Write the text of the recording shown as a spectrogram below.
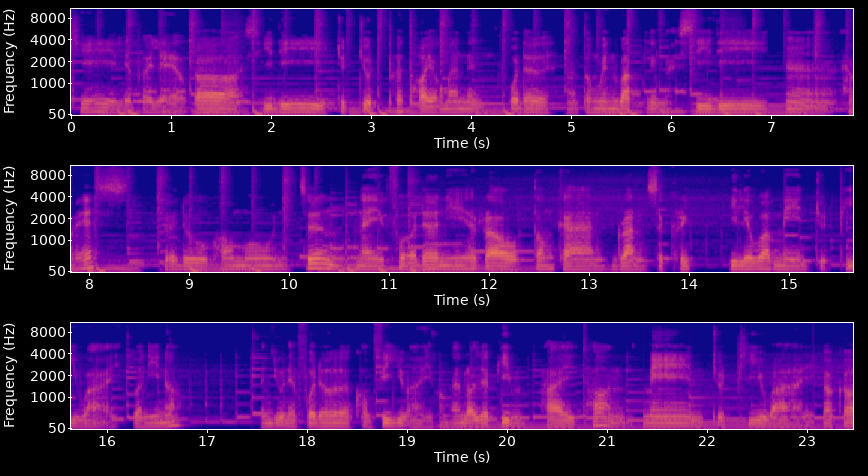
เค เรียบร้อยแล้วก็ cd จุดๆ เพื่อถอยออกมา1โฟลเดอร์ต้องเว้นวรรคหรือไม่ cd อ่า ls เพื่อดูข้อมูล ซึ่งในโฟลเดอร์นี้เราต้องการ run script ที่เรียกว่า main.py ตัวนี้เนาะ มันอยู่ในโฟลเดอร์ config UI เพราะงั้นเราจะพิมพ์ python main.py แล้วก็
